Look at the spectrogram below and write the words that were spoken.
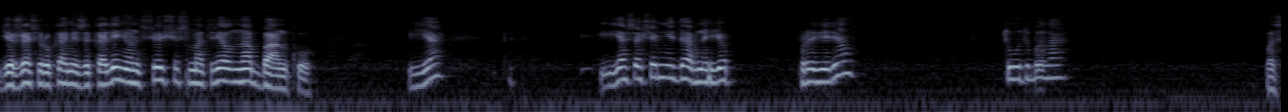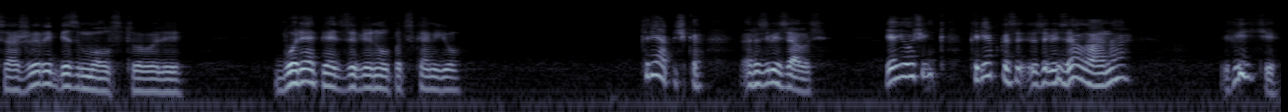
Держась руками за колени, он все еще смотрел на банку. Я... Я совсем недавно ее проверял. Тут была. Пассажиры безмолвствовали. Боря опять заглянул под скамью. Тряпочка развязалась. Я ее очень крепко завязала, а она... Видите?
